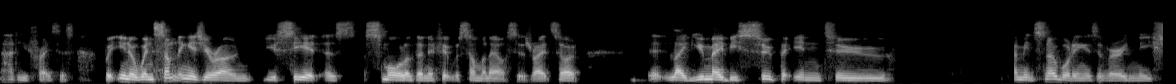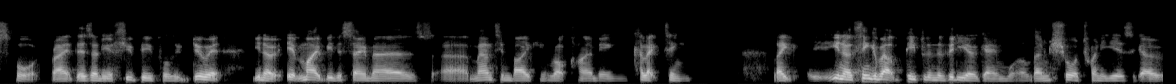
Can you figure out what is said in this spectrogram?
how do you phrase this? But you know when something is your own you see it as smaller than if it was someone else's right? So like you may be super into i mean snowboarding is a very niche sport right? There's only a few people who do it. You know it might be the same as uh, mountain biking rock climbing collecting. Like you know think about people in the video game world. I'm sure 20 years ago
